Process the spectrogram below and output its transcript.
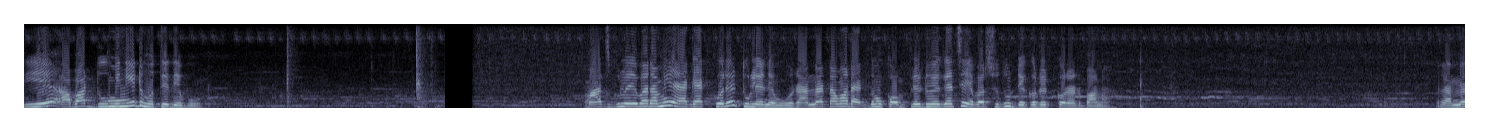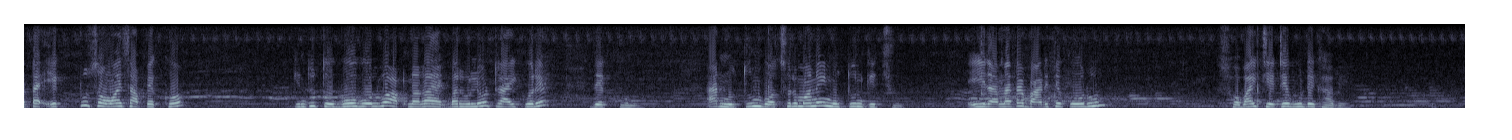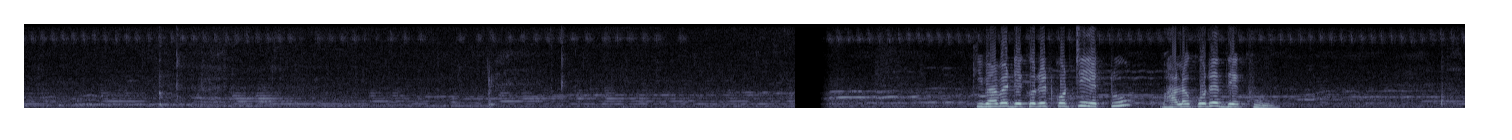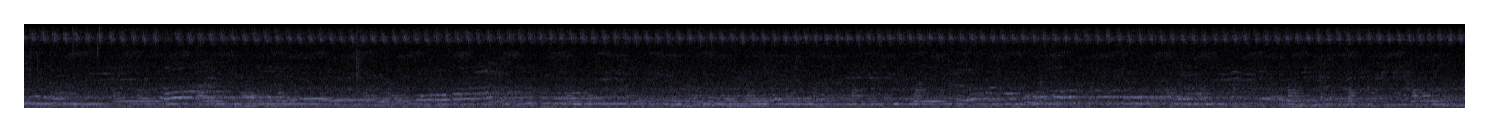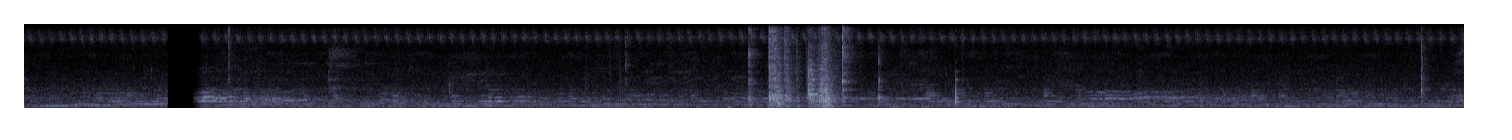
দিয়ে আবার দু মিনিট হতে দেব। মাছগুলো এবার আমি এক এক করে তুলে নেব। রান্নাটা আমার একদম কমপ্লিট হয়ে গেছে। এবার শুধু ডেকোরেট করার বালা রান্নাটা একটু সময় সাপেক্ষ, কিন্তু তবুও বলব আপনারা একবার হলেও ট্রাই করে দেখুন। আর নতুন বছর মানেই নতুন কিছু। এই রান্নাটা বাড়িতে করুন। সবাই চেটে বুটে খাবে। কীভাবে ডেকোরেট করছি একটু ভালো করে দেখুন।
